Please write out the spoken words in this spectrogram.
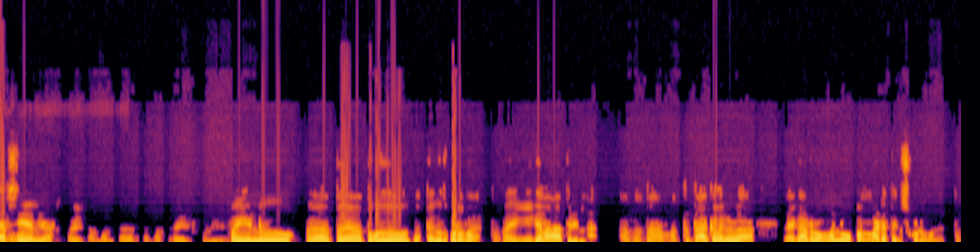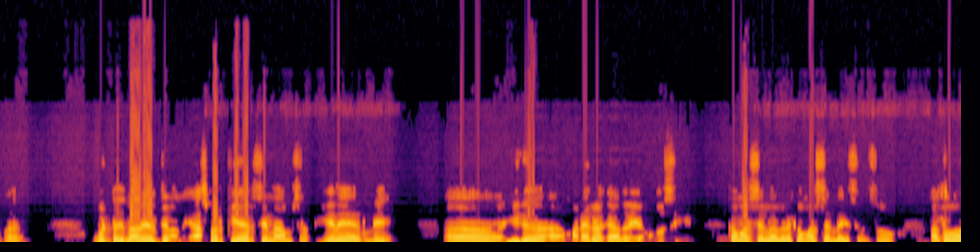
R C ಅಲ್ಲಿ ಫೈಲು ತೆಗೆದು ತೆಗೆದುಕೊಡಬೇಕಾಗ್ತದೆ. ಈಗ ನನ್ನ ಹತ್ರ ಇಲ್ಲ. ಅದು ಮತ್ತು ದಾಖಲೆಗಳ ರೆಕಾರ್ಡ್ ರೂಮಲ್ಲಿ ಓಪನ್ ಮಾಡಿ ತೆಗೆಸ್ಕೊಡ್ಬೇಕಾಗ್ತದೆ. ಬಟ್ ನಾನು ಹೇಳ್ತೀನಲ್ಲ as per K R C norms ಏನೇ ಇರಲಿ ಈಗ ಮನೆಗಳಿಗೆ ಆದರೆ ಒ ಸಿ ಕಮರ್ಷಿಯಲ್ ಆದರೆ ಕಮರ್ಷಿಯಲ್ ಲೈಸೆನ್ಸು ಅಥವಾ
